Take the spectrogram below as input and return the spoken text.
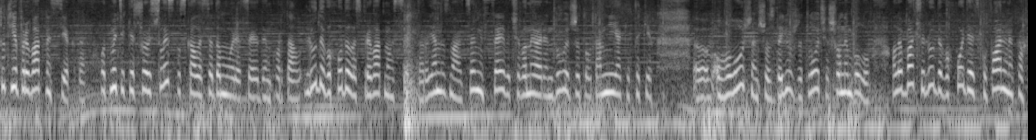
Тут є приватний сектор. От ми тільки що йшли, спускалися до моря, цей один квартал. Люди виходили з приватного сектору. Я не знаю, це місцеві, чи вони орендують житло. Там ніяких таких е, оголошень, що здають житло, чи що не було. Але бачу, люди виходять в купальниках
